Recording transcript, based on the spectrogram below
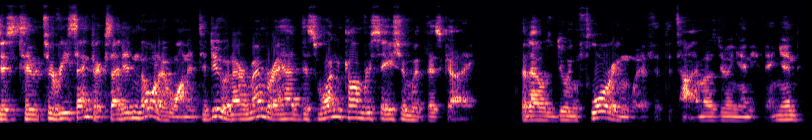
just to, to recenter because I didn't know what I wanted to do. And I remember I had this one conversation with this guy that I was doing flooring with at the time. I was doing anything. And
